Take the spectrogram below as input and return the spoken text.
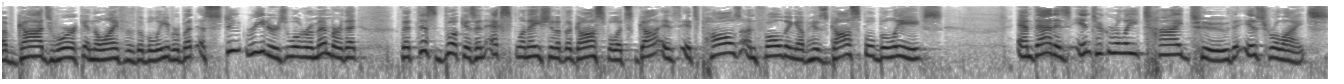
of God's work in the life of the believer. But astute readers will remember that, that this book is an explanation of the gospel. It's, God, it's, it's Paul's unfolding of his gospel beliefs, and that is integrally tied to the Israelites.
